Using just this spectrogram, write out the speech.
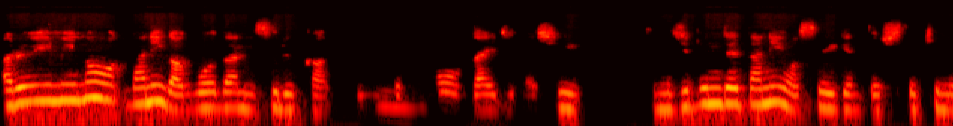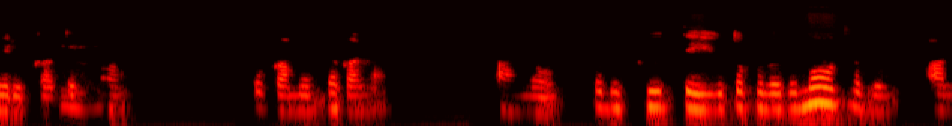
ある意味の何がボーダーにするかっていうことも大事だし、その自分で何を制限として決めるかとか、とかも、だから、あの、孤独っていうところでも、多分、あの、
